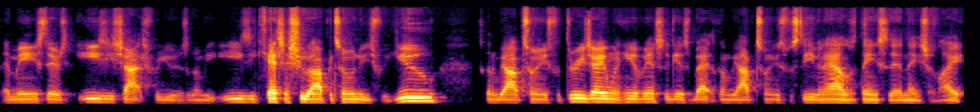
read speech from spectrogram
that means there's easy shots for you. There's going to be easy catch and shoot opportunities for you. It's going to be opportunities for 3J when he eventually gets back. It's going to be opportunities for Steven Adams things of that nature. Like,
